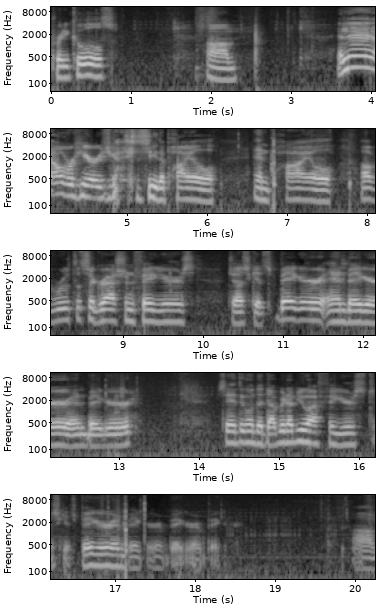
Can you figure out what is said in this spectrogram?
Pretty cools. Um, And then over here, as you guys can see, the pile and pile of Ruthless Aggression figures just gets bigger and bigger and bigger. Same thing with the WWF figures, just gets bigger and bigger and bigger and bigger. Um,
